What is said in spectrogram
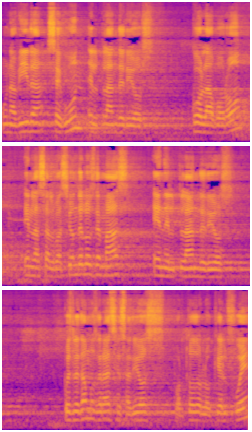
una vida según el plan de Dios. Colaboró en la salvación de los demás en el plan de Dios. Pues le damos gracias a Dios por todo lo que Él fue,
